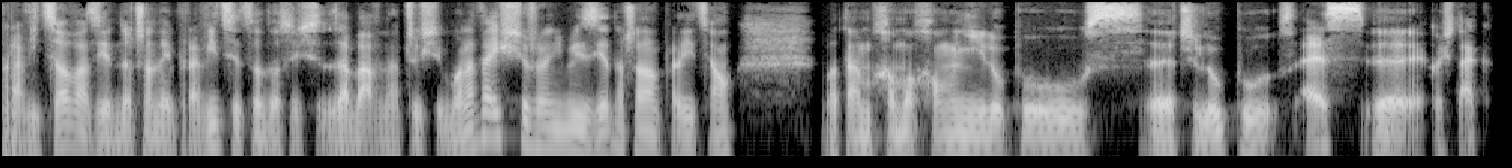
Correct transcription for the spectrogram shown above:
prawicowa, Zjednoczonej Prawicy, co dosyć zabawne oczywiście było na wejściu, że oni byli Zjednoczoną Prawicą, bo tam homo homini lupus, czy lupus s, jakoś tak,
